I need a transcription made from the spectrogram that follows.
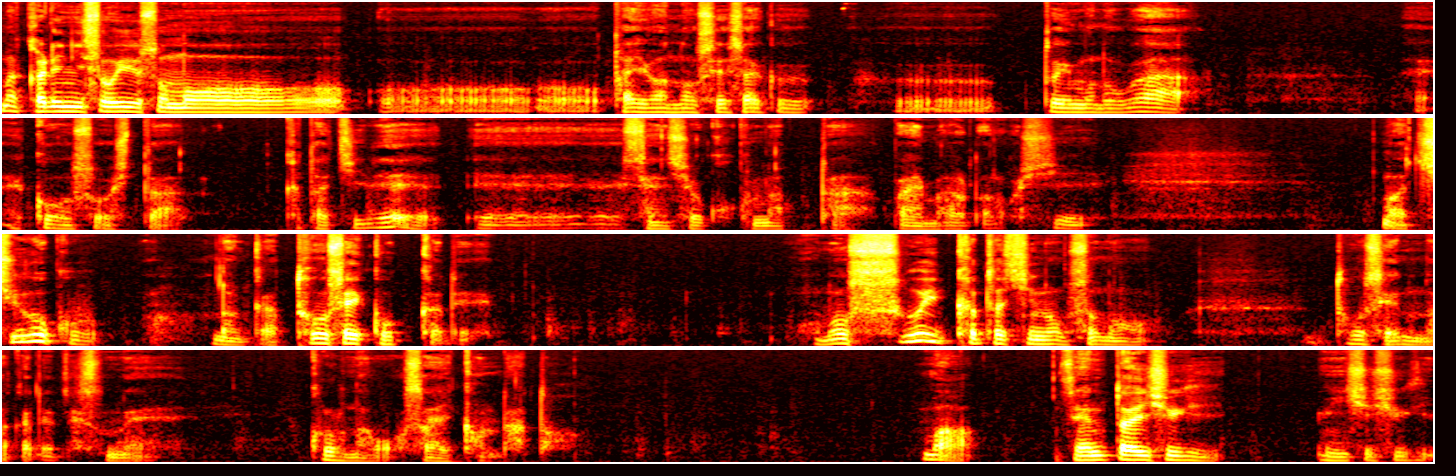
まあ、仮にそういうその台湾の政策というものが構想した形で、えー、戦勝国になった場合もあるだろうし、まあ、中国なんか統制国家でものすごい形のその統制の中でですねコロナを抑え込んだと。まあ全体主義民主主義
